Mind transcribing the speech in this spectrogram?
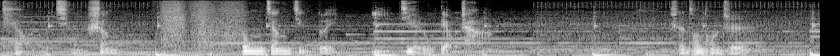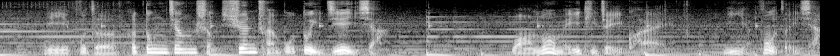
跳楼轻生，东江警队已介入调查。沈聪同志，你负责和东江省宣传部对接一下，网络媒体这一块你也负责一下，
